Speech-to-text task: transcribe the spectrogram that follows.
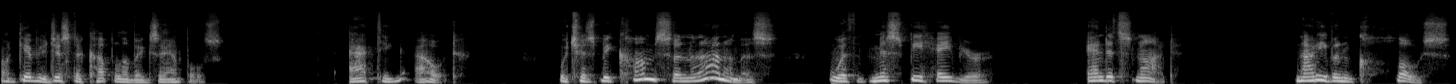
I'll give you just a couple of examples. Acting out, which has become synonymous with misbehavior, and it's not, not even close.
